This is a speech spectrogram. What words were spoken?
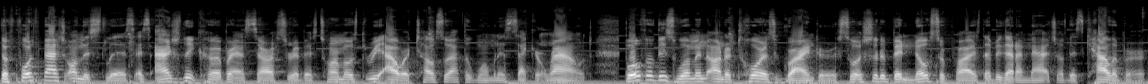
The fourth match on this list is Angelique Kerber and Sara Sorribes Tormo's 3-hour tussle at the women's second round. Both of these women are notorious grinders, so it should have been no surprise that we got a match of this caliber.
